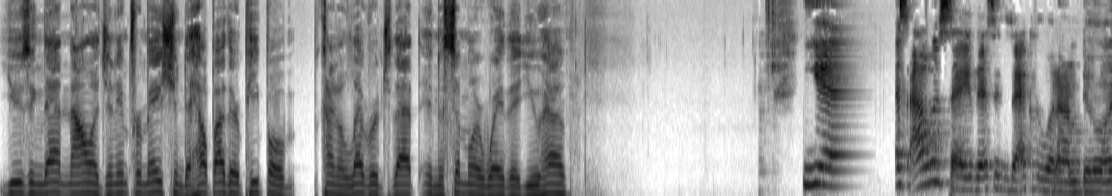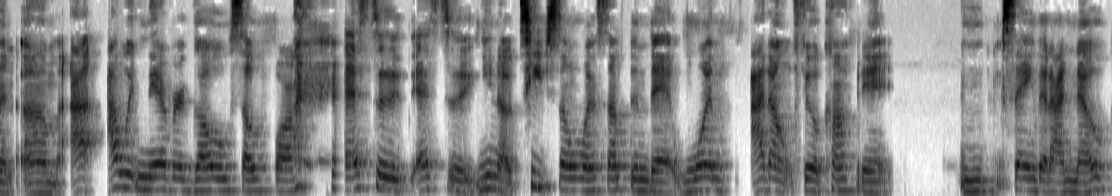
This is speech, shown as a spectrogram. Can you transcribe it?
using that knowledge and information to help other people kind of leverage that in a similar way that you have. Yeah, Yes, I would say that's exactly what I'm doing. Um, I, I would never go so far as to as to you know teach someone something that one I don't feel confident saying that I know,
